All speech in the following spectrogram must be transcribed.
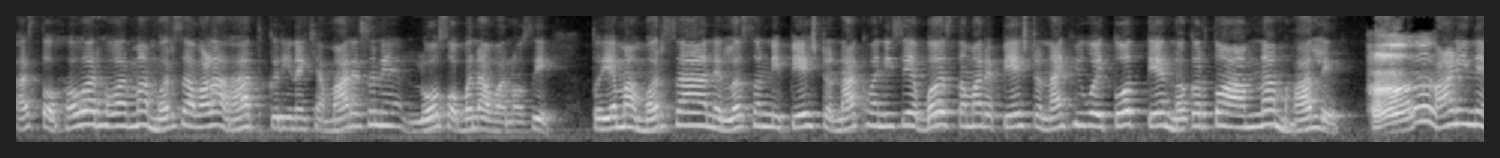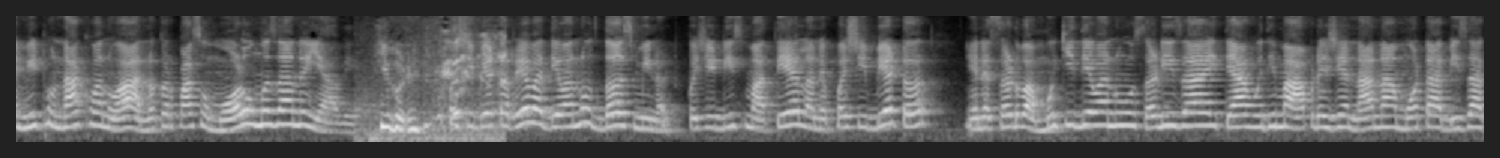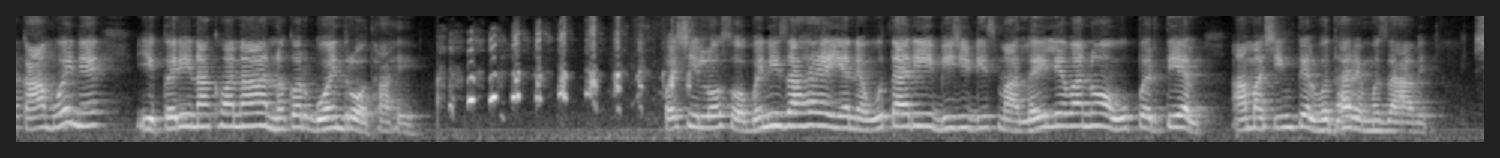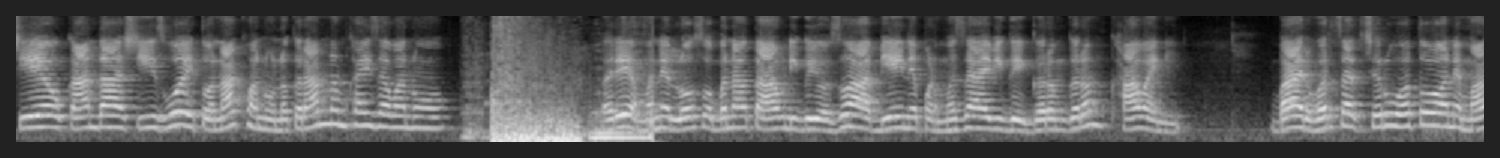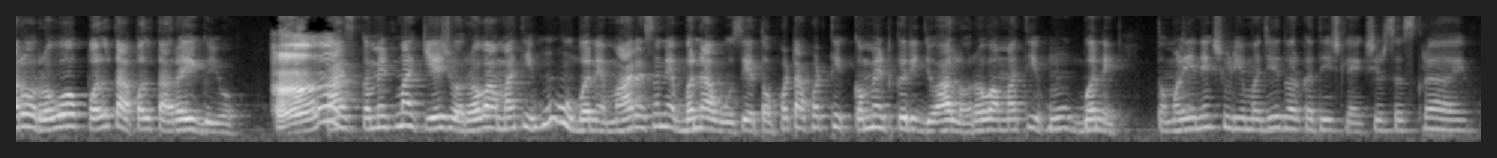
આજ તો હવાર હવારમાં મરસાવાળા હાથ કરી નાખ્યા. મારે છે ને લોસો બનાવવાનો છે. તો એમાં મરસા અને લસણની પેસ્ટ નાખવાની છે. બસ તમારે પેસ્ટ નાખવી હોય તો તે, નકર તો આમ નામ હાલે. પાણી ને મીઠું નાખવાનું, હા, નકર પાછું મોળું મજા નહીં આવે. પછી બેટર રેવા દેવાનું દસ મિનિટ. પછી ડીશમાં તેલ અને પછી બેટર એને સડવા મૂકી દેવાનું. સડી જાય, ત્યાં સુધીમાં આપણે જે નાના મોટા બીજા કામ હોય ને, એ કરી નાખવાના, નકર ગોંદરો થાહે. પછી લોસો બની જાહે, એને ઉતારી બીજી ડીશમાં લઈ લેવાનો, ઉપર તેલ, આમાં શીંગ તેલ વધારે મજા આવે. સેવ, કાંદા, શીઝ હોય તો નાખવાનું, નકર આમ ખાઈ જવાનો. અરે, મને લોસો બનાવતા આવડી ગયો. જો આ બેયને પણ મજા આવી ગઈ ગરમ ગરમ ખાવાની. બહાર વરસાદ શરૂ હતો અને મારો રવો પલતા પલતા રહી ગયો. ખાસ કમેન્ટમાં કહેજો, રવામાંથી હું હું બને? મારે છે ને બનાવવું છે, તો ફટાફટથી કમેન્ટ કરી દો હાલો, રવામાંથી હું બને? તો મળીએ નેક્સ્ટ વિડીયોમાં જય દ્વારકાધીશ. Like share subscribe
